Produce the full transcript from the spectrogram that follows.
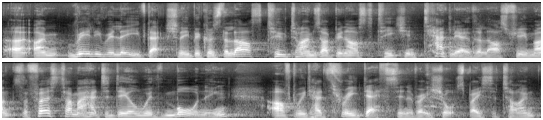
Uh, I'm really relieved actually because the last two times I've been asked to teach in Tadley over the last few months, the first time I had to deal with mourning after we'd had three deaths in a very short space of time.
